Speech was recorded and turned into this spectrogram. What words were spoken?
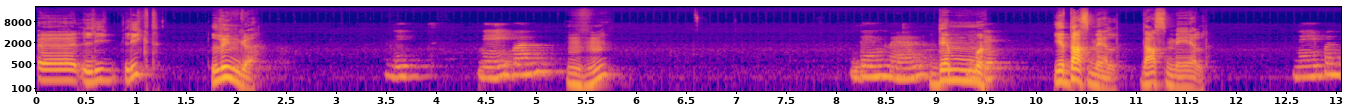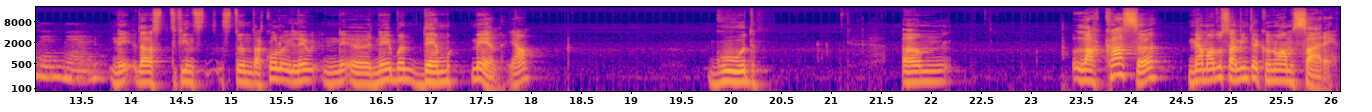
Äh, li, liegt lângă. Liegt neben Mhm. den Mehl. Dem, De, e das Mehl, das Mehl. neben dem Mehl. Ne, dar fiind stând acolo, e le, ne, uh, neben dem Mehl, ja? Good. Um, la casă mi-am adus aminte că nu am sare.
